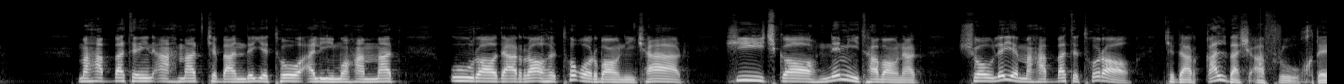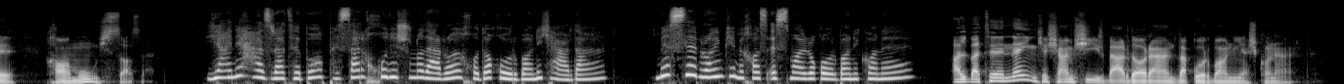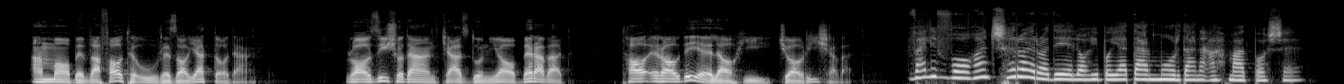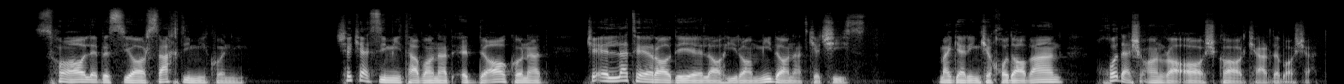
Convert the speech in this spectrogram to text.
محبت این احمد که بنده تو علی محمد او را در راه تو قربانی کرد هیچگاه نمی‌تواند شعله محبت تو را که در قلبش افروخته خاموش سازد یعنی حضرت با پسر خودشون رو در راه خدا قربانی کردن؟ مثل ابراهیم که می‌خواست اسماعیل رو قربانی کنه؟ البته نه اینکه شمشیر بردارند و قربانیش کنند اما به وفات او رضایت دادند راضی شدند که از دنیا برود تا اراده الهی جاری شود ولی واقعا چرا اراده الهی باید در مردن احمد باشه؟ سوال بسیار سختی می کنی. چه کسی می تواند ادعا کند که علت اراده الهی را می داند که چیست؟ مگر اینکه خداوند خودش آن را آشکار کرده باشد.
